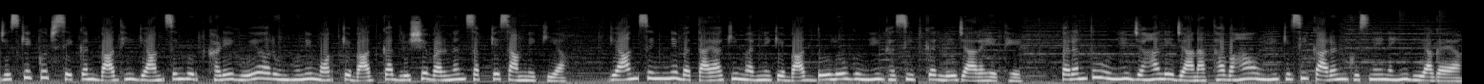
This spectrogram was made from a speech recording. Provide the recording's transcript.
जिसके कुछ सेकंड बाद ही ज्ञान सिंह उठ खड़े हुए और उन्होंने मौत के बाद का दृश्य वर्णन सबके सामने किया। ज्ञान सिंह ने बताया कि मरने के बाद दो लोग उन्हें घसीट कर ले जा रहे थे। परंतु उन्हें जहाँ ले जाना था वहाँ उन्हें किसी कारण घुसने नहीं दिया गया।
